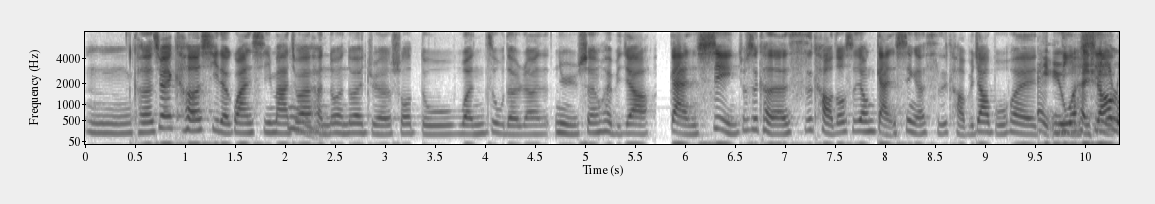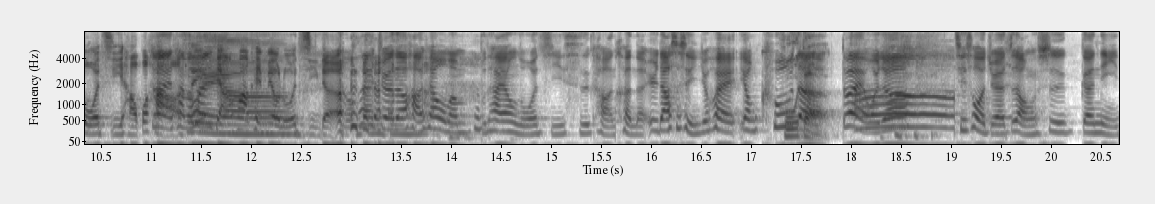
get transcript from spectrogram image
嗯，可能是因为科系的关系嘛，就会很多人都会觉得说，读文组的人女生会比较感性，就是可能思考都是用感性的思考，比较不会。哎、欸，语文很需要逻辑，好不好？对，他们会讲话可以没有逻辑的，会、啊、觉得好像我们不太用逻辑思考，可能遇到事情就会用哭的。哭的对，啊、我觉得其实我觉得这种是跟你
